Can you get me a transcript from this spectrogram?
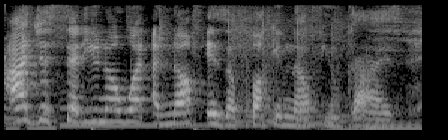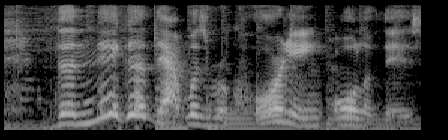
I just said, you know what? Enough is a fucking enough, you guys. The nigga that was recording all of this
